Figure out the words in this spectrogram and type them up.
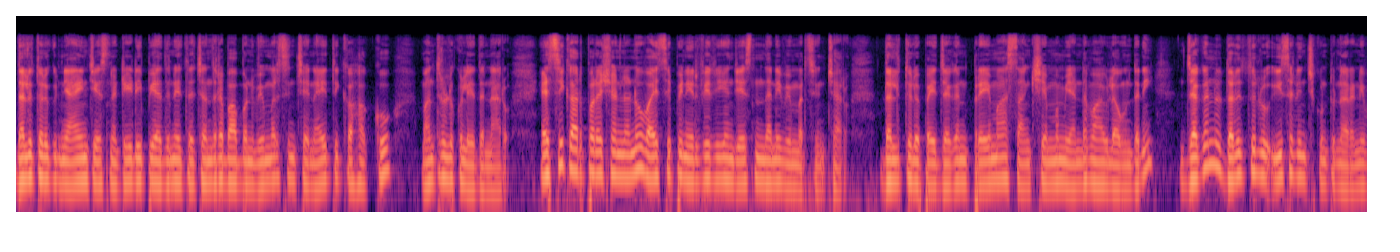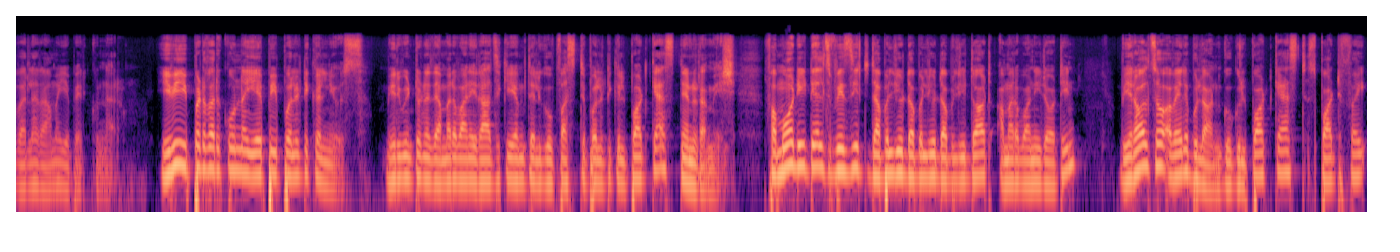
దళితులకు న్యాయం చేసిన టీడీపీ అధినేత చంద్రబాబును విమర్శించే నైతిక హక్కు మంత్రులకు లేదన్నారు. ఎస్సీ కార్పొరేషన్లను వైసీపీ నిర్వీర్యం చేసిందని విమర్శించారు. దళితులపై జగన్ ప్రేమ సంక్షేమం ఎండమావిలా ఉందని జగన్ను దళితులు ఈసడించుకుంటున్నారని వర్ల రామయ్య పేర్కొన్నారు. ఇవి ఇప్పటివరకు ఉన్న ఏపీ పొలిటికల్ న్యూస్. మీరు వింటున్నది అమర్వాణి రాజకీయం తెలుగు ఫస్ట్ పొలిటికల్ పాడ్కాస్ట్. నేను Ramesh. For more details visit డబ్ల్యూడబ్ల్యూడబ్ల్యూ dot Amarvani dot in we are also available on Google podcast Spotify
